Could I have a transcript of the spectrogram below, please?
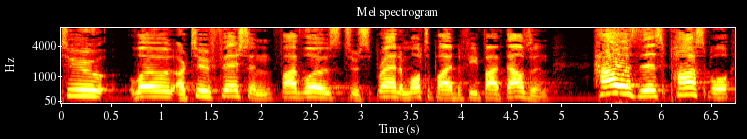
two loaves or two fish and five loaves to spread and multiply to feed 5,000. How is this possible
